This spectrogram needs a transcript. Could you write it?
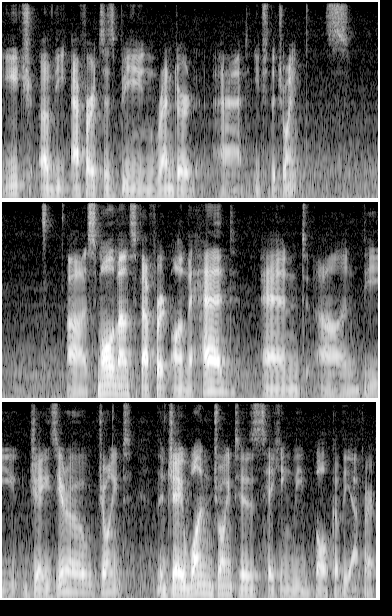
each of the efforts is being rendered at each of the joints. Uh, small amounts of effort on the head and on the J0 joint. The J1 joint is taking the bulk of the effort.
